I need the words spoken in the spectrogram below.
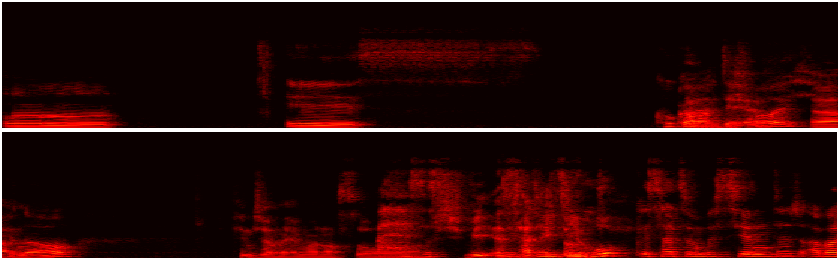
mm, ist Coca macht dich feucht. ja. Genau. Finde ich aber immer noch so. Es ist, schwi- es die, ist halt die, echt so die Hook ist halt so ein bisschen, aber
